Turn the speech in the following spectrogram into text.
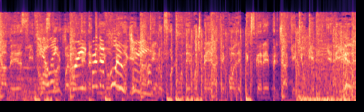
ढाबे। असली दोस्त और पराठे नकलियों पे लगे नुक्स ढूंढे मुझमें आके पॉलिटिक्स करें फिर जाके क्योंकि ये रियल है।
